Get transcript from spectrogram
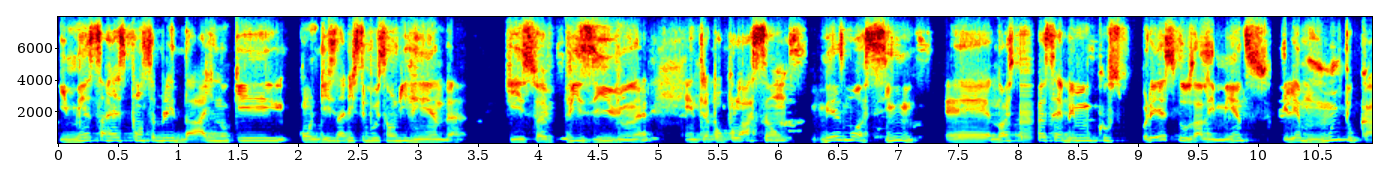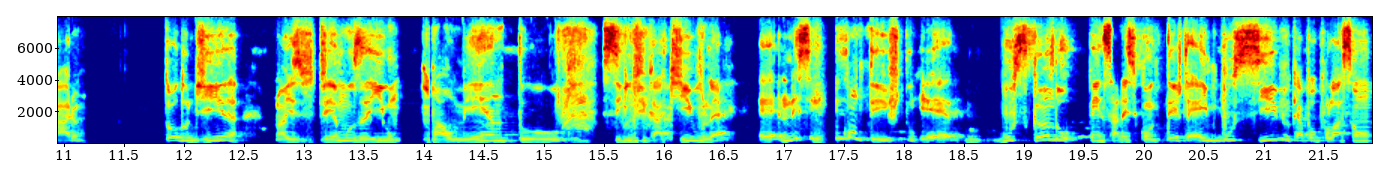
imensa responsabilidade no que condiz na distribuição de renda que isso é visível, né, entre a população. Mesmo assim, é, nós percebemos que os preços dos alimentos ele é muito caro. Todo dia nós vemos aí um, um aumento significativo, né? É, nesse contexto, é, buscando pensar nesse contexto, é impossível que a população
